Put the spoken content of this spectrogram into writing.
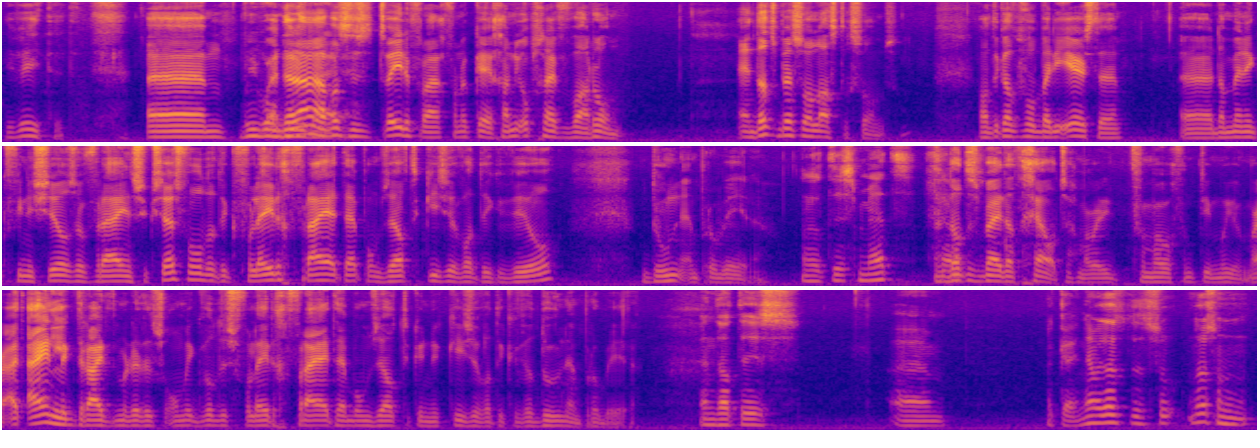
je weet het. Ehm, We maar won't daarna was dus de tweede vraag van... Oké, ga nu opschrijven waarom. En dat is best wel lastig soms. Want ik had bijvoorbeeld bij die eerste... Eh, dan ben ik financieel zo vrij en succesvol dat ik volledige vrijheid heb om zelf te kiezen wat ik wil doen en proberen. En dat is met En dat is bij dat geld, zeg maar, bij die vermogen van 10 miljoen. Maar uiteindelijk draait het me er dus om. Ik wil dus volledige vrijheid hebben om zelf te kunnen kiezen wat ik wil doen en proberen. En dat is... ehm, Oké, maar dat, dat, is, zo- dat is een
